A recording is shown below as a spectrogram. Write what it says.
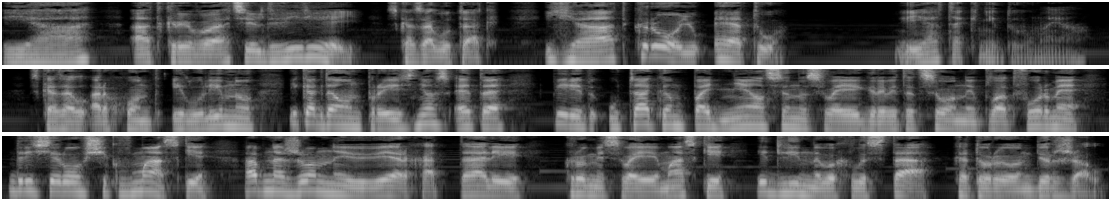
«Я открыватель дверей», — сказал Утак. «Я открою эту!» «Я так не думаю», — сказал Архонт Илулимну, и когда он произнес это, перед Утаком поднялся на своей гравитационной платформе дрессировщик в маске, обнаженный вверх от талии, кроме своей маски и длинного хлыста, который он держал.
